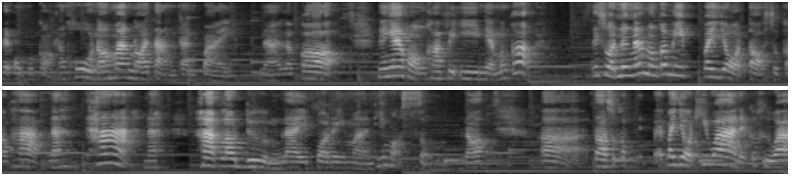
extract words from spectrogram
เป็นองค์ประกอบทั้งคู่เนาะมากน้อยต่างกันไปนะแล้วก็ในแง่ของคาเฟอีนเนี่ยมันก็ในส่วนหนึ่งนะมันก็มีประโยชน์ต่อสุขภาพนะถ้านะหากเราดื่มในปริมาณที่เหมาะสมเนาะต่อสุขประโยชน์ที่ว่าเนี่ยก็คือว่า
